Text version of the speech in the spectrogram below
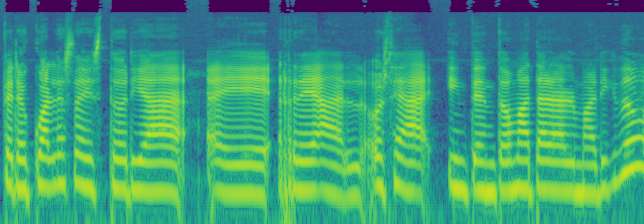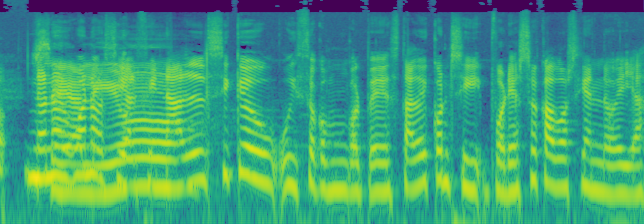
Pero ¿cuál es la historia eh, real? O sea, ¿intentó matar al marido? No, no, bueno, sí, alió- al final sí que hizo como un golpe de estado y por eso acabó siendo ella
